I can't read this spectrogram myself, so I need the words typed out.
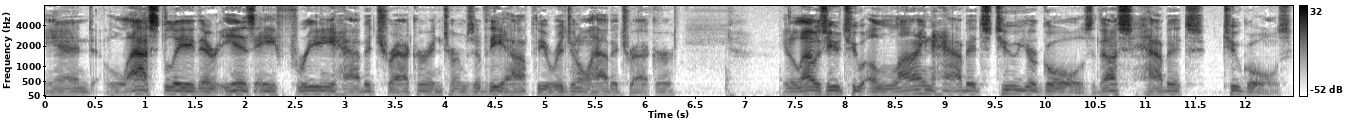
And lastly, there is a free habit tracker in terms of the app, the original habit tracker. It allows you to align habits to your goals, thus, habits to goals.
